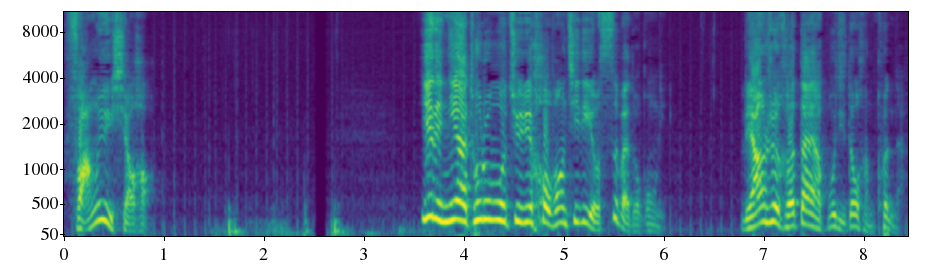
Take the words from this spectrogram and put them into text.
防御消耗。伊里尼亚突出部距离后方基地有四百多公里，粮食和弹药补给都很困难。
